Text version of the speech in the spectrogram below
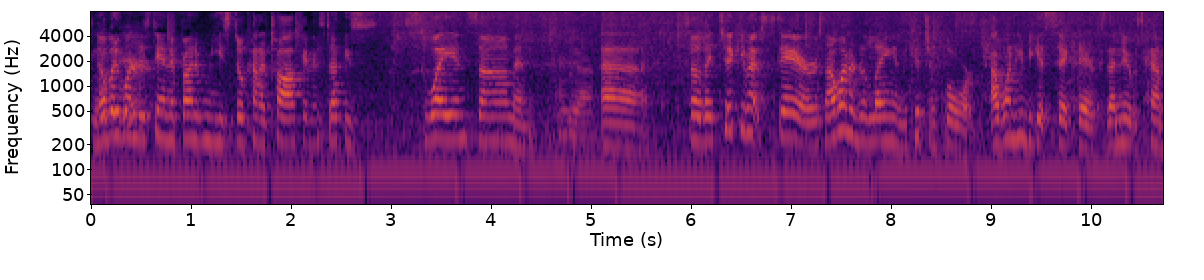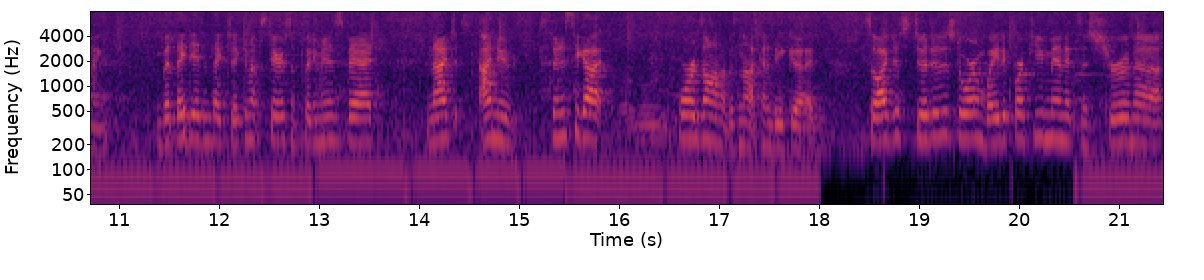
nobody wanted to stand in front of him. He's still kind of talking and stuff. He's swaying some, and yeah. uh, so they took him upstairs. I wanted him laying in the kitchen floor. I wanted him to get sick there because I knew it was coming, but they didn't. They took him upstairs and put him in his bed, and I just I knew as soon as he got horizontal, it was not going to be good. So I just stood at his door and waited for a few minutes, and sure enough,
